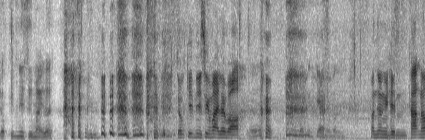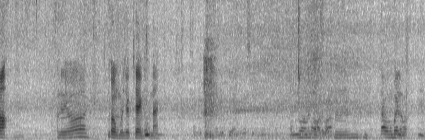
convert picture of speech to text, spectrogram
จบคลิปนี้ซื้อใหม่เลย จบคลิปนี้ซื้อใหม่เลยบ่เออต้องแจ้งๆแล้วมันมันยังเห็นคักเนาะอืมอันนี้โอ้ยกล้องบ่จักแจ้งปานใดมันเปลี่ยนมันนัวมันออกเลยวะอืมเต้าของเบิ้ลเลยวะอืม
